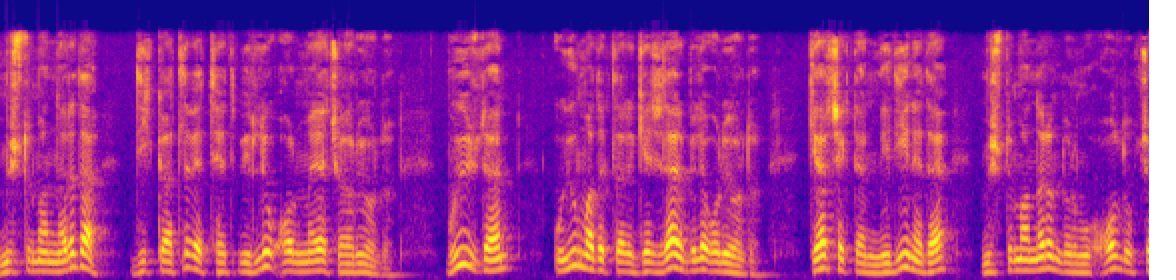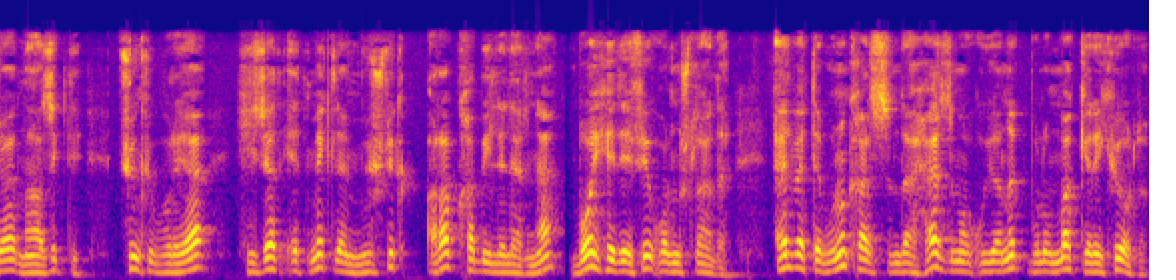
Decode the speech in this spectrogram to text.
Müslümanları da dikkatli ve tedbirli olmaya çağırıyordu. Bu yüzden uyumadıkları geceler bile oluyordu. Gerçekten Medine'de Müslümanların durumu oldukça nazikti. Çünkü buraya hicret etmekle müşrik Arap kabilelerine boy hedefi olmuşlardı. Elbette bunun karşısında her zaman uyanık bulunmak gerekiyordu.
